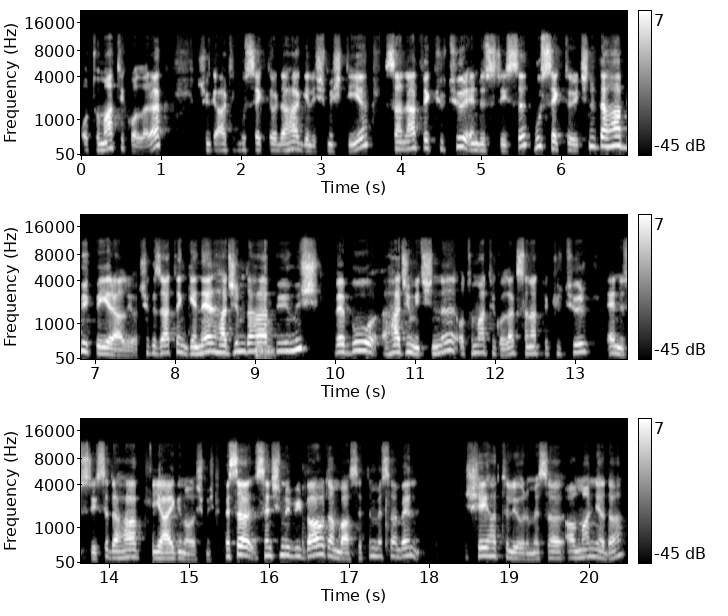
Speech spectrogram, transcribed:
otomatik olarak çünkü artık bu sektör daha gelişmiş diye sanat ve kültür endüstrisi bu sektör için daha büyük bir yer alıyor. Çünkü zaten genel hacim daha Hı-hı. büyümüş ve bu hacim içinde otomatik olarak sanat ve kültür endüstrisi daha yaygın ulaşmış. Mesela sen şimdi bir Bilbao'dan bahsettin. Mesela ben şey hatırlıyorum. Mesela Almanya'da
